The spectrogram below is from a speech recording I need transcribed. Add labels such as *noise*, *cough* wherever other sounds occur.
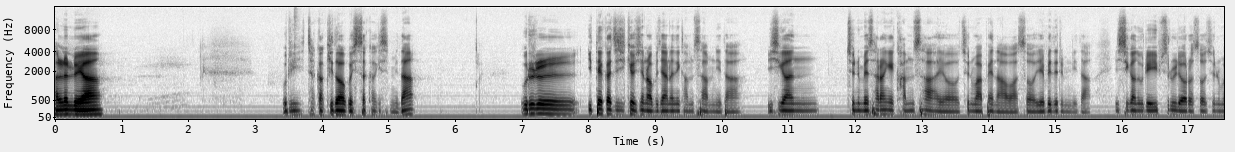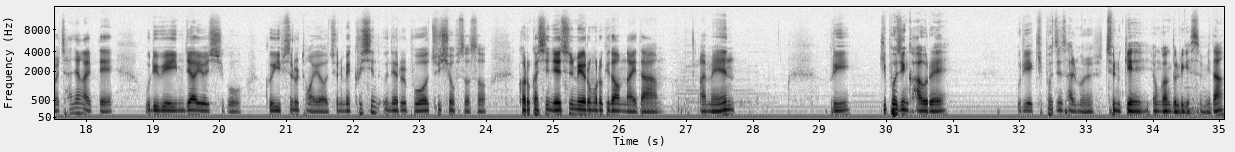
할렐루야. 우리 잠깐 기도하고 시작하겠습니다. 우리를 이때까지 지켜주신 아버지 하나님 감사합니다. 이 시간 주님의 사랑에 감사하여 주님 앞에 나와서 예배드립니다. 이 시간 우리의 입술을 열어서 주님을 찬양할 때 우리 위에 임재하여 주시고 그 입술을 통하여 주님의 크신 은혜를 부어 주시옵소서. 거룩하신 예수님의 이름으로 기도합나이다. 아멘. 우리 깊어진 가을에 우리의 깊어진 삶을 주님께 영광 돌리겠습니다.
